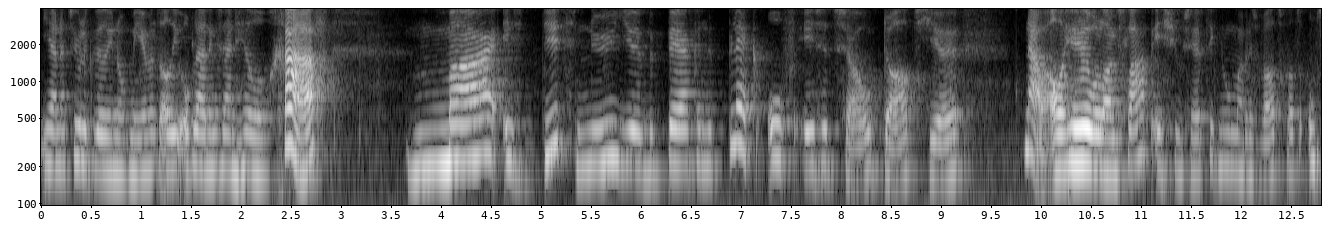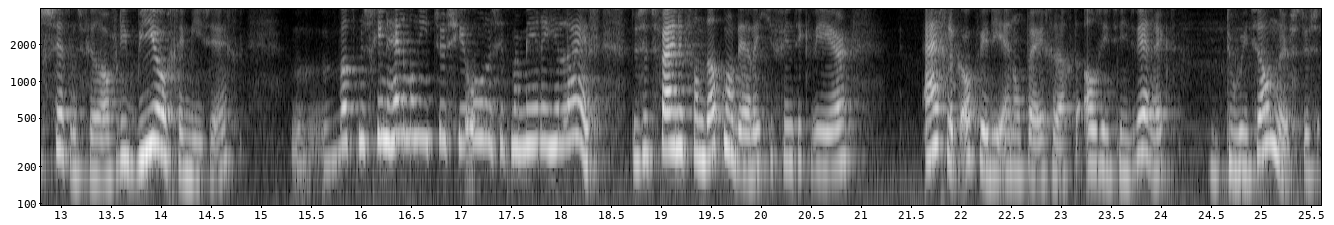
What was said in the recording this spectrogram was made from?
Ja, natuurlijk wil je nog meer. Want al die opleidingen zijn heel gaaf. Maar is dit nu je beperkende plek? Of is het zo dat je nou, al heel lang slaapissues hebt, ik noem maar eens wat, wat ontzettend veel over die biochemie zegt, wat misschien helemaal niet tussen je oren zit, maar meer in je lijf. Dus het fijne van dat modelletje vind ik weer, eigenlijk ook weer die NLP-gedachte, als iets niet werkt, doe iets anders. Dus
